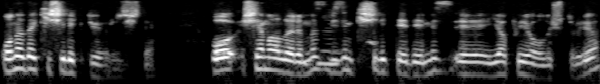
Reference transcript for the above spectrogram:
Ona da kişilik diyoruz işte. O şemalarımız bizim kişilik dediğimiz e, yapıyı oluşturuyor.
